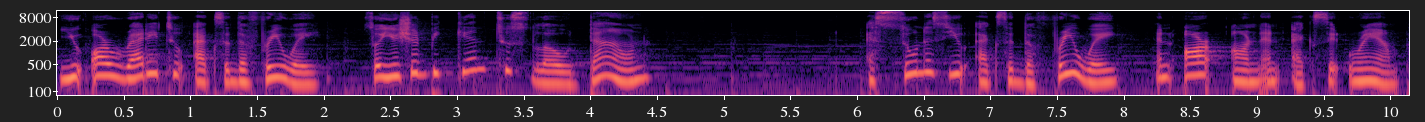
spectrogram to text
You are ready to exit the freeway, so you should begin to slow down as soon as you exit the freeway and are on an exit ramp.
